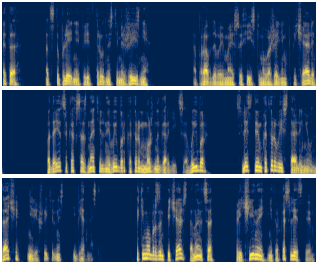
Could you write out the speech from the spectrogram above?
Это отступление перед трудностями жизни, оправдываемое суфийским уважением к печали, подается как сознательный выбор, которым можно гордиться. Выбор, следствием которого и стали неудачи, нерешительность и бедность. Таким образом, печаль становится причиной, не только следствием,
